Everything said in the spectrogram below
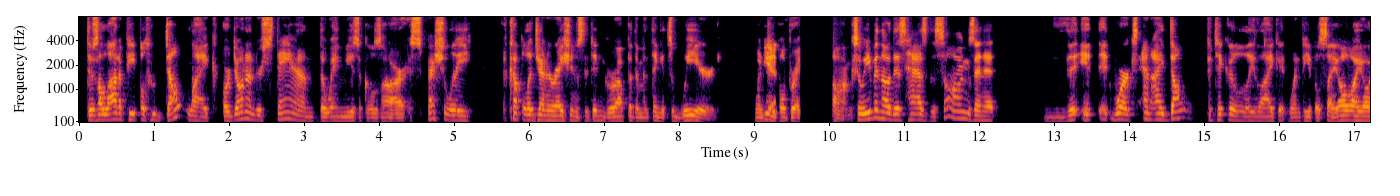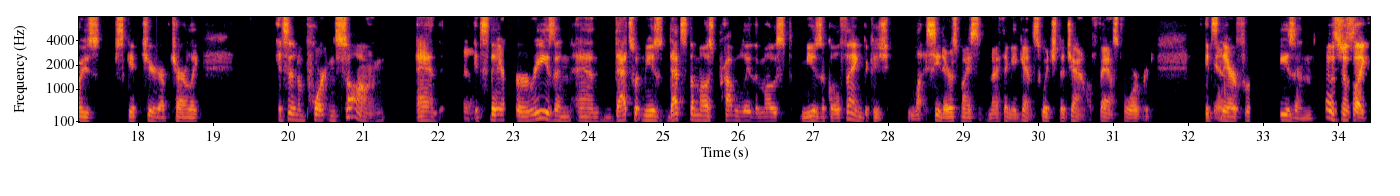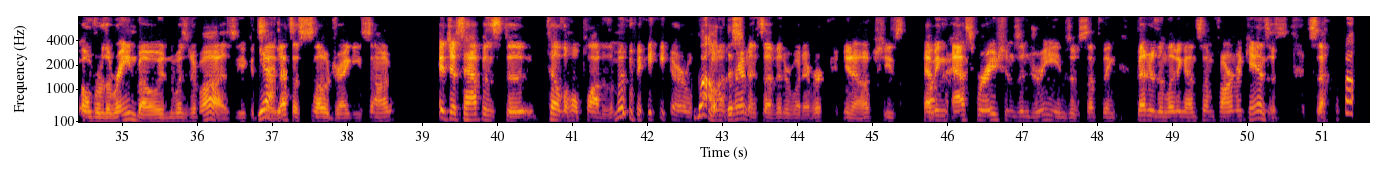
there's a lot of people who don't like or don't understand the way musicals are, especially a couple of generations that didn't grow up with them and think it's weird when yeah. people break songs. So even though this has the songs in it, the, it, it works. And I don't particularly like it when people say, oh, I always skip Cheer Up Charlie. It's an important song and yeah. it's there for a reason. And that's what music, that's the most, probably the most musical thing because see, there's my, my thing again, switch the channel, fast forward. It's yeah. there for a reason. It's just like Over the Rainbow in Wizard of Oz. You could yeah. say that's a slow, draggy song it just happens to tell the whole plot of the movie or well, the premise of it or whatever. You know, she's having aspirations and dreams of something better than living on some farm in Kansas. So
